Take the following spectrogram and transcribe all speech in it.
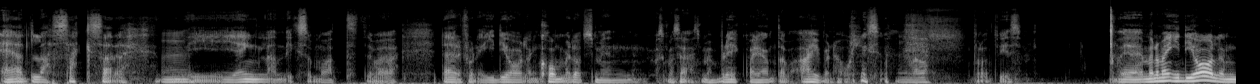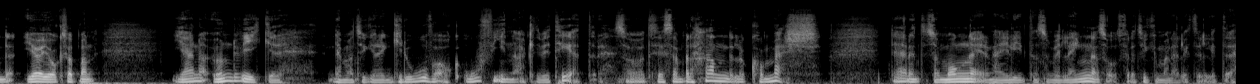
ädla saxare mm. i, i, England liksom. Och att det var därifrån idealen kommer. Det låter som en, vad ska man säga, som en blek variant av Ivanhoe liksom. Ja. På något vis. Eh, men de här idealen gör ju också att man gärna undviker det man tycker är grova och ofina aktiviteter. Så till exempel handel och kommers. Det är inte så många i den här eliten som vill ägna sig åt. För det tycker man är lite, lite,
